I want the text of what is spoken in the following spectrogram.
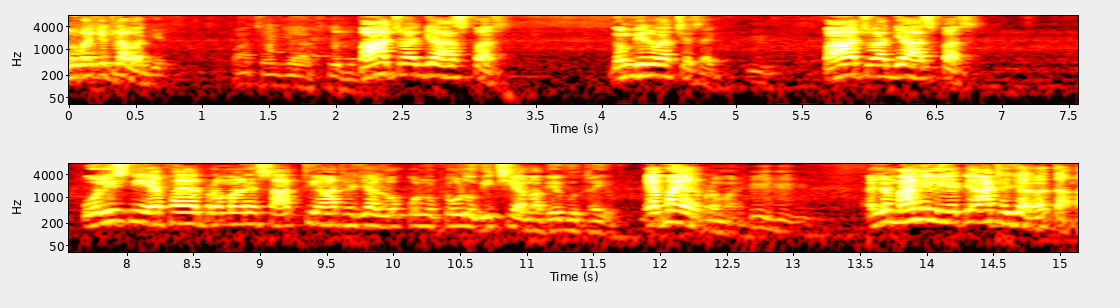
મનુભાઈ કેટલા વાગે પાંચ વાગ્યા આસપાસ. ગંભીર વાત છે સાહેબ. પાંચ વાગ્યા આસપાસ. પોલીસની એફઆઈઆર પ્રમાણે સાતથી આઠ હજાર લોકોનું ટોળું વિછિયામાં ભેગું થયું. એફઆઈઆર પ્રમાણે. એટલે માની લઈએ કે આઠ હજાર હતા.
